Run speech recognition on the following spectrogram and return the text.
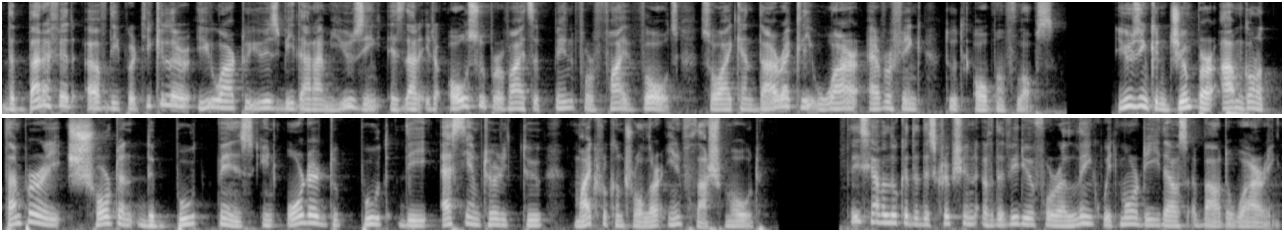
The benefit of the particular UART to USB that I'm using is that it also provides a pin for 5 volts so I can directly wire everything to the open flops. Using a jumper, I'm gonna temporarily shorten the boot pins in order to put the STM32 microcontroller in flash mode. Please have a look at the description of the video for a link with more details about the wiring.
